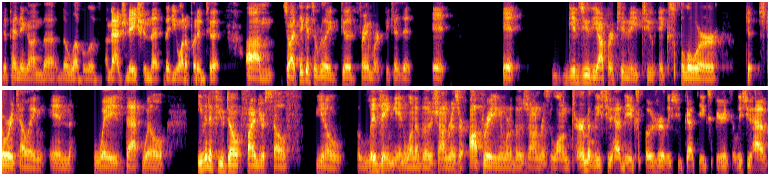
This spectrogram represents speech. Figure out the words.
depending on the the level of imagination that that you want to put into it. Um, so I think it's a really good framework because it it it gives you the opportunity to explore storytelling in ways that will even if you don't find yourself you know living in one of those genres or operating in one of those genres long term at least you have the exposure at least you've got the experience at least you have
